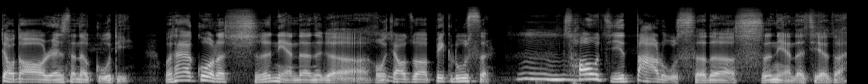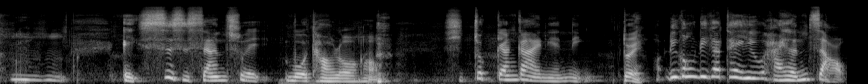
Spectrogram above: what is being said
掉到人生的谷底。我大概过了十年的那个我叫做 Big Loser，嗯，超级大鲁蛇的十年的阶段。嗯嗯，哎，四十三岁摸头路哈，是就尴尬的年龄。对，立功立刻退休还很早，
